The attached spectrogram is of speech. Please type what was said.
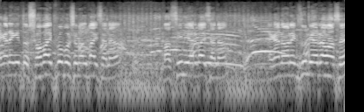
এখানে কিন্তু সবাই প্রফেশনাল বাইসা না, বা সিনিয়র বাইসানা এখানে অনেক জুনিয়ররাও আছে।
